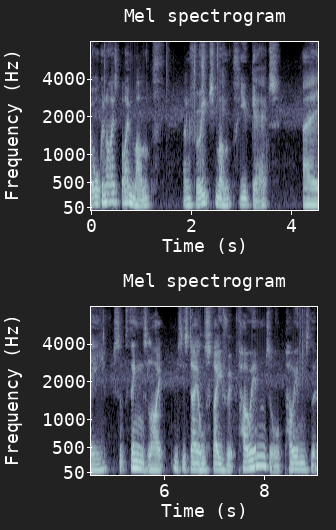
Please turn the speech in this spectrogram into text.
organised by month, and for each month you get a some things like Mrs. Dale's favourite poems or poems that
